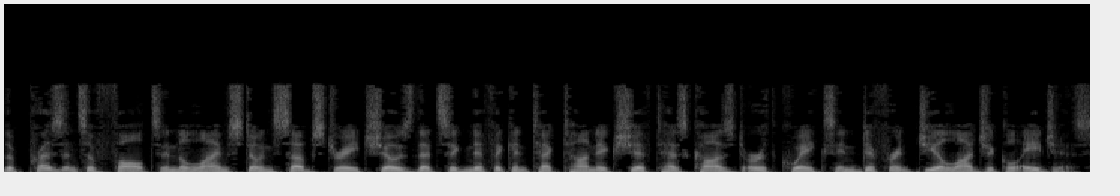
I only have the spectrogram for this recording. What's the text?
The presence of faults in the limestone substrate shows that significant tectonic shift has caused earthquakes in different geological ages.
